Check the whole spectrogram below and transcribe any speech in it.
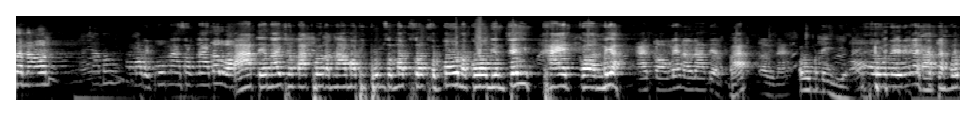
សិនណាអូនមកពីពុំណាស្រុកណាទៅបងបាទទេនហើយខ្ញុំបាទធ្វើដំណើរមកពីភូមិសំណប់ស្រុកសំពូនគរនាងជ័យខេត្តកងមាសខេត្តកងមាសនៅណាទៀតបាទនៅណាអូមនីអូមនេះនេះអីបាទពីមុន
